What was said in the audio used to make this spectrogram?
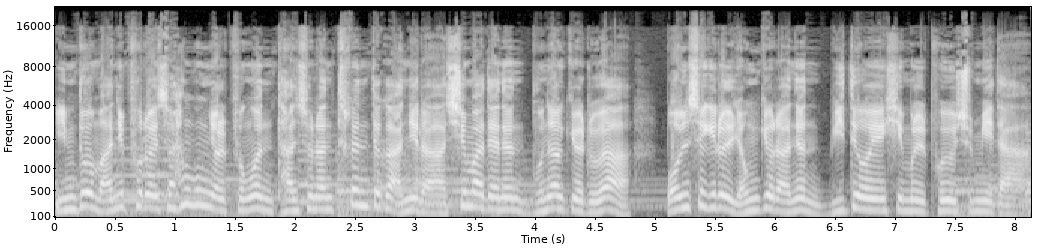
인도 마니푸르에서 한국 열풍은 단순한 트렌드가 아니라 심화되는 문화 교류와 먼 세계를 연결하는 미디어의 힘을 보여줍니다.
